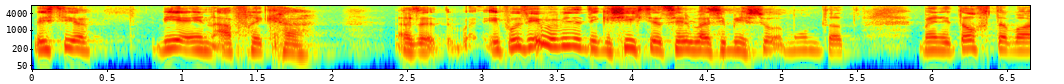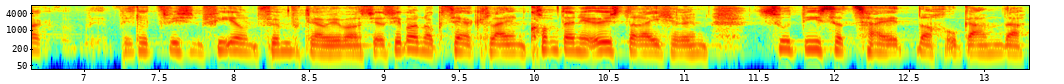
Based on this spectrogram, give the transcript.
Wisst ihr, wir in Afrika, also ich muss immer wieder die Geschichte erzählen, weil sie mich so ermuntert. Meine Tochter war ein bisschen zwischen vier und fünf, glaube ich, war sie. Sie war noch sehr klein. Kommt eine Österreicherin zu dieser Zeit nach Uganda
